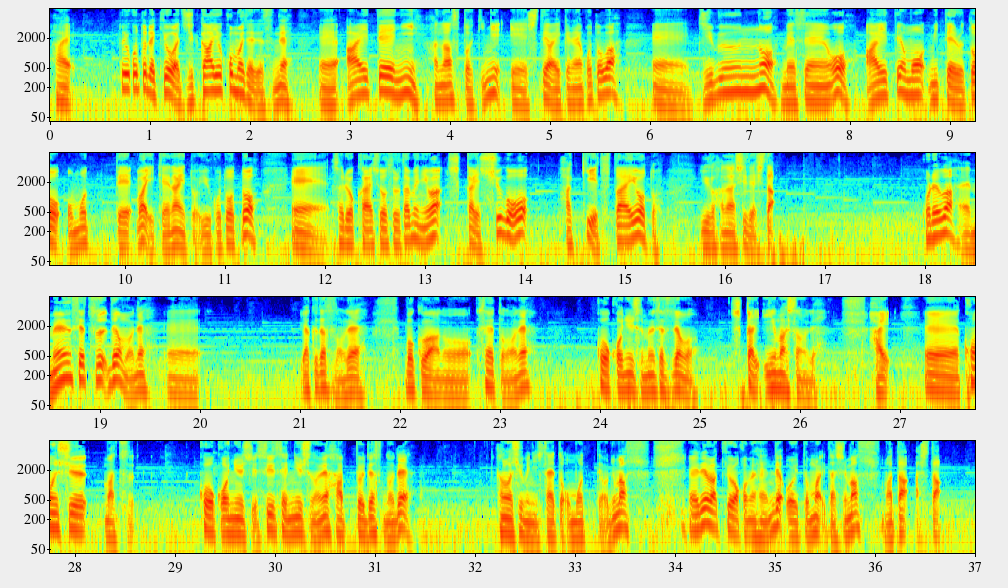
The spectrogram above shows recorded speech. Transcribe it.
はい。ということで今日は次回を込めてですね、えー、相手に話す時に、えー、してはいけないことは、えー、自分の目線を相手も見てると思ってはいけないということと、えそれを解消するためにはしっかり主語をはっきり伝えようという話でした。これは、え面接でもね、え役立つので僕はあの生徒のね高校入試の面接でもしっかり言いましたので、はいえー、今週末高校入試推薦入試のね発表ですので楽しみにしたいと思っております、えー、では今日はこの辺でおいともいたします。また明日。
